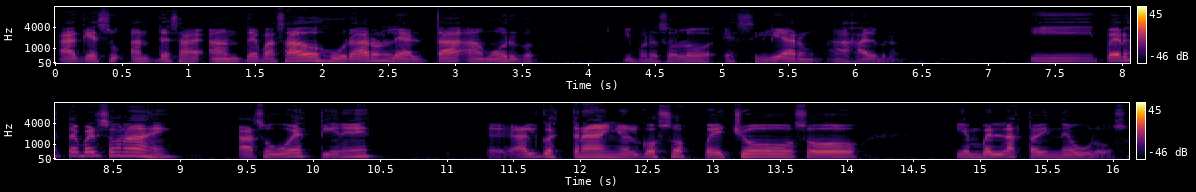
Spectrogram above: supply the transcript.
a que sus antepasados juraron lealtad a Morgoth y por eso lo exiliaron a Halbrand. Y, pero este personaje, a su vez, tiene eh, algo extraño, algo sospechoso. Y en verdad está bien nebuloso.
